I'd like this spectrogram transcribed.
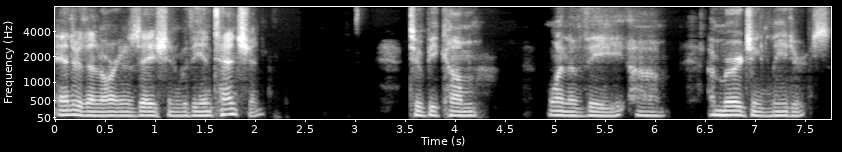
entered an organization with the intention to become one of the um, emerging leaders.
